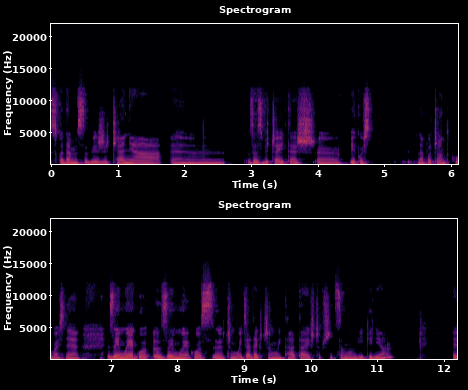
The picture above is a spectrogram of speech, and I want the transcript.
Składamy sobie życzenia, zazwyczaj też e, jakoś na początku właśnie zajmuje, głos, zajmuje głos e, czy mój dziadek, czy mój tata jeszcze przed samą Wigilią. E,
